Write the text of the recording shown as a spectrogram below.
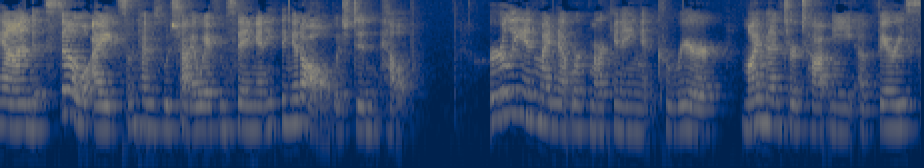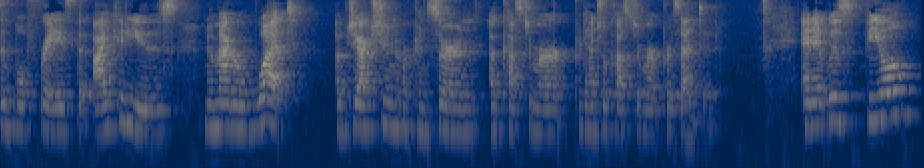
And so I sometimes would shy away from saying anything at all, which didn't help. Early in my network marketing career, my mentor taught me a very simple phrase that I could use no matter what objection or concern a customer, potential customer presented. And it was feel,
